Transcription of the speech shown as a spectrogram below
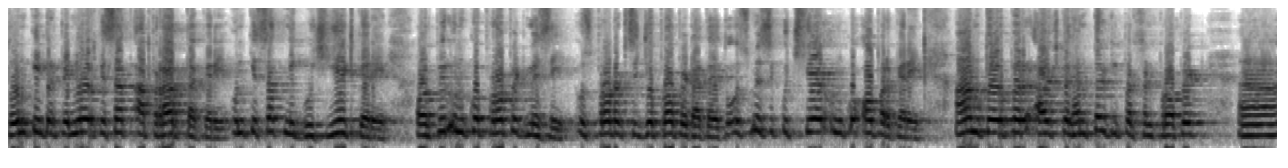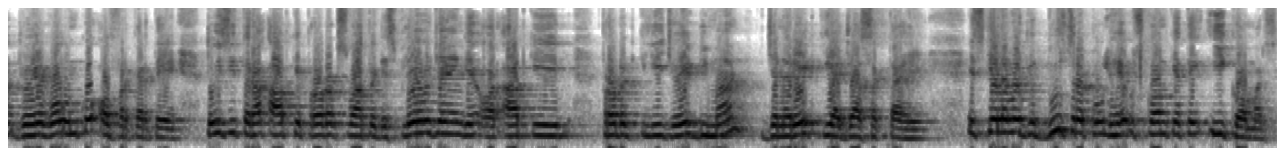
तो उनके इंटरप्रेन्योर के साथ आप रबता करें, उनके साथ निगोशिएट करें और फिर उनको प्रॉफिट में से, उस प्रोडक्ट से जो प्रॉफिट आता है तो उसमें से कुछ शेयर उनको ऑफ़र करें। आमतौर पर आजकल हम थर्टी परसेंट प्रॉफिट जो है वो उनको ऑफ़र करते हैं। तो इसी तरह आपके प्रोडक्ट्स वहाँ पे डिस्प्ले हो जाएँगे और आपकी प्रोडक्ट के लिए जो है डिमांड जनरेट किया जा सकता है। इसके अलावा जो दूसरा टूल है, उसको हम कहते हैं ई कॉमर्स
